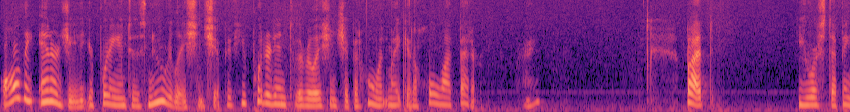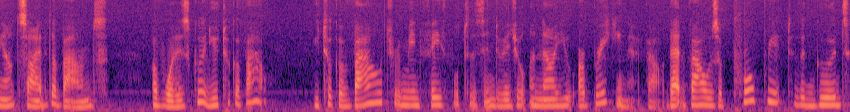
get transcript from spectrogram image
All the energy that you're putting into this new relationship, if you put it into the relationship at home, it might get a whole lot better, right? But you are stepping outside of the bounds of what is good. You took a vow. You took a vow to remain faithful to this individual, and now you are breaking that vow. That vow is appropriate to the goods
